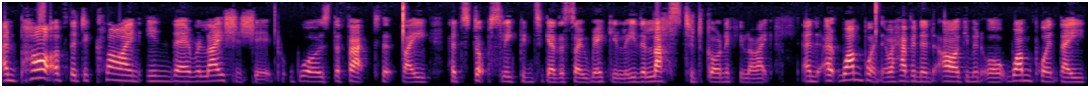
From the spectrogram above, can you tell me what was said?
And part of the decline in their relationship was the fact that they had stopped sleeping together so regularly. The lust had gone if you like. And at one point they were having an argument or at one point they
